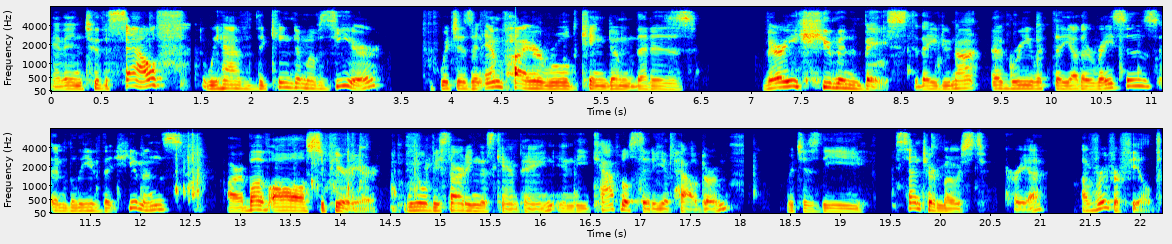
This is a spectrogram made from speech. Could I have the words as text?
And then to the south, we have the kingdom of Zir, which is an empire ruled kingdom that is very human based. They do not agree with the other races and believe that humans are above all superior. We will be starting this campaign in the capital city of Haldrum, which is the centermost area of Riverfield.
